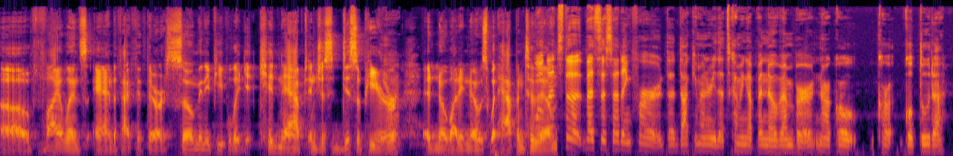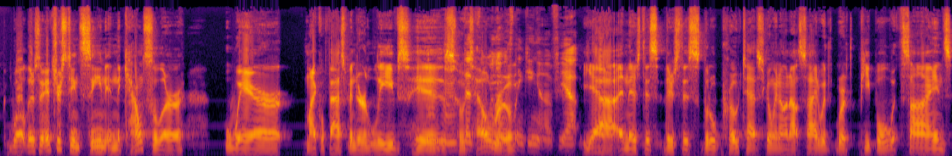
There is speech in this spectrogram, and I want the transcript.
of violence and the fact that there are so many people that get kidnapped and just disappear, and nobody knows what happened to them. Well, them. that's the that's the setting for the documentary that's coming up in November, Narco Cultura. Well, there's an interesting scene in The Counselor where Michael Fassbender leaves his Mhm, that's the hotel I was room thinking of, yeah. Yeah, and there's this there's this little protest going on outside with with people with signs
